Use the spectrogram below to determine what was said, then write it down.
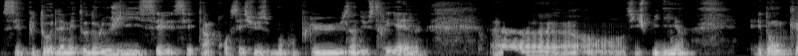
c'est plutôt de la méthodologie, c'est un processus beaucoup plus industriel, euh, si je puis dire. Et donc,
